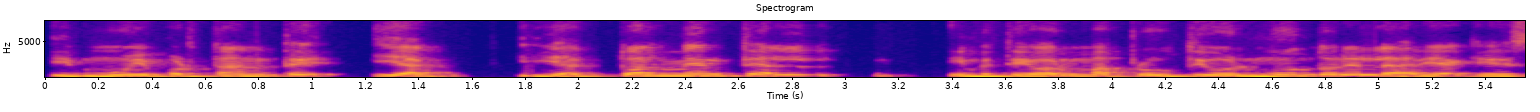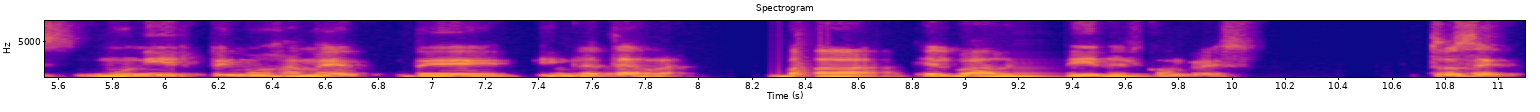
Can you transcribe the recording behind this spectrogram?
y muy importante, y, y actualmente al investigador más productivo del mundo en el área, que es Munir Pir Mohamed de Inglaterra va, él va a abrir el Congreso. Entonces,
